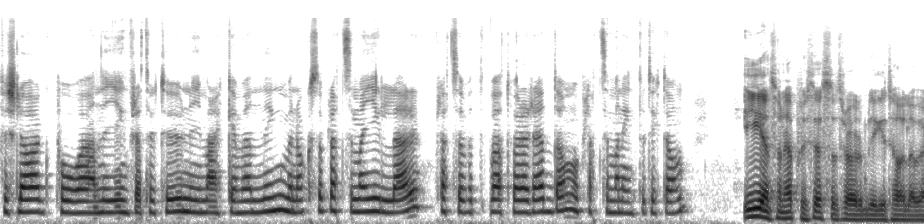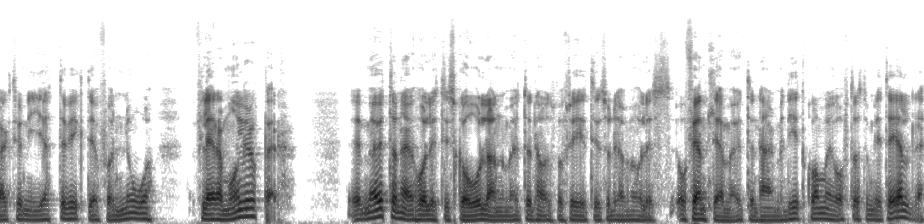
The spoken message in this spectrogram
förslag på ny infrastruktur, ny markanvändning men också platser man gillar, platser att vara rädd om och platser man inte tyckte om. I en sån här process så tror jag de digitala verktygen är jätteviktiga för att nå flera målgrupper. Eh, möten har ju hållits i skolan möten har hållits på fritids och det har hållits offentliga möten här men dit kommer ju oftast de lite äldre.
